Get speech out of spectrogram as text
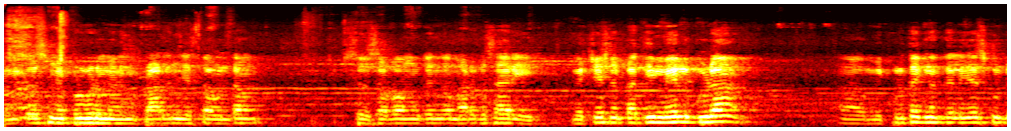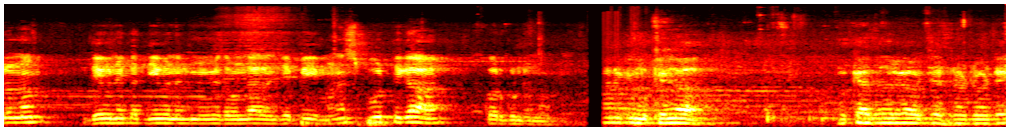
మీకోసం ఎప్పుడు కూడా మేము ప్రార్థన చేస్తూ ఉంటాం. సభాముఖంగా మరొకసారి మీరు చేసిన ప్రతి మేలు కూడా మీ కృతజ్ఞత తెలియజేసుకుంటున్నాం. దేవుని యొక్క దీవెనలు మీ మీద ఉండాలని చెప్పి మనస్ఫూర్తిగా కోరుకుంటున్నాం. మనకి ముఖ్యంగా ముఖ్య అతిథులుగా వచ్చేసినటువంటి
